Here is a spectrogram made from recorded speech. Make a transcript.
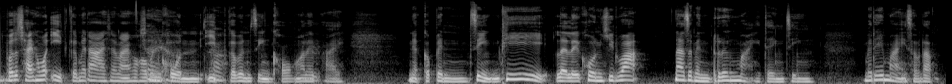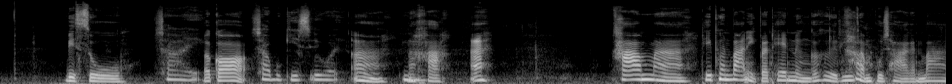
เพราะจะใช้คำว่า it ก็ไม่ได้ใช่ไหมเพราะเขาเป็นใช่ค่ะคน it ค่ะก็เป็นสิ่งของอะไรไป เนี่ยก็เป็นสิ่งที่หลาย ๆ คนคิดว่าน่าจะเป็นเรื่องใหม่แต่จริงๆ ไม่ได้ใหม่สำหรับบิดซูใช่ แล้วก็ชาวบุกิสด้วย อ่านะคะอะ ข้ามมาที่เพื่อนบ้านอีกประเทศหนึ่งก็คือที่ค่ะกัมพูชากันบ้าง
